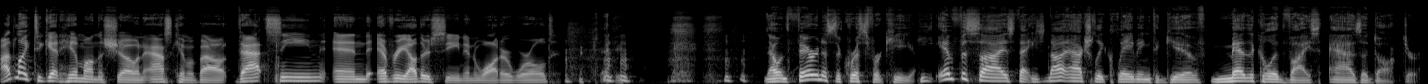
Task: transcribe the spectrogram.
I'd like to get him on the show and ask him about that scene and every other scene in Waterworld. Now, in fairness to Christopher Key, he emphasized that he's not actually claiming to give medical advice as a doctor.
